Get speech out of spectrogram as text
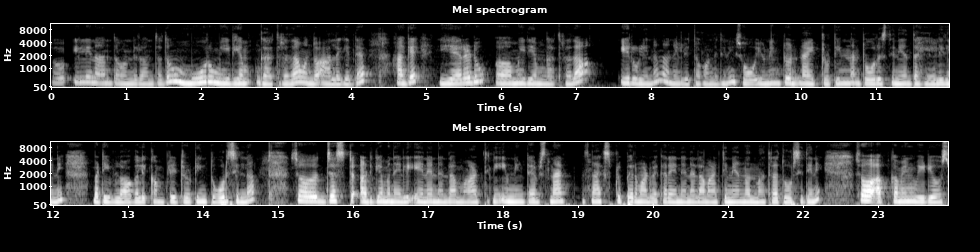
ಸೊ ಇಲ್ಲಿ ನಾನು ತೊಗೊಂಡಿರೋವಂಥದ್ದು ಮೂರು ಮೀಡಿಯಮ್ ಗಾತ್ರದ ಒಂದು ಆಲೂಗೆಡ್ಡೆ, ಹಾಗೆ ಎರಡು ಮೀಡಿಯಮ್ ಗಾತ್ರದ ಈರುಳ್ಳಿನ ನಾನು ಇಲ್ಲಿ ತೊಗೊಂಡಿದ್ದೀನಿ. So evening to night routine ನಾನು ತೋರಿಸ್ತೀನಿ ಅಂತ ಹೇಳಿದ್ದೀನಿ ಬಟ್ ಈ ವ್ಲಾಗಲ್ಲಿ ಕಂಪ್ಲೀಟ್ ರುಟೀನ್ ತೋರಿಸಿಲ್ಲ. ಸೊ ಜಸ್ಟ್ ಅಡುಗೆ ಮನೆಯಲ್ಲಿ ಏನೇನೆಲ್ಲ ಮಾಡ್ತೀನಿ evening time snack snacks prepare ಮಾಡ್ಬೇಕಾದ್ರೆ ಏನೇನೆಲ್ಲ ಮಾಡ್ತೀನಿ ಅನ್ನೋದು ಮಾತ್ರ ತೋರಿಸಿದ್ದೀನಿ. ಸೊ ಅಪ್ಕಮಿಂಗ್ ವೀಡಿಯೋಸ್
